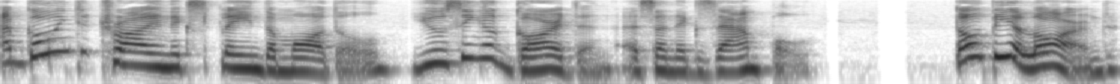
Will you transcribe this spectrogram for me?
I'm going to try and explain the model using a garden as an example. Don't be alarmed,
